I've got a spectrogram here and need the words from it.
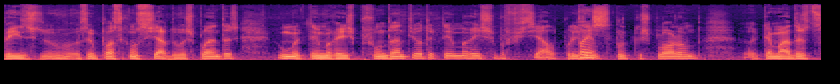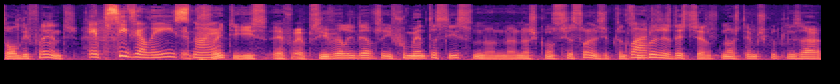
raízes, eu posso consociar duas plantas, uma que tem uma raiz profundante e outra que tem uma raiz superficial, por pois. exemplo, porque exploram camadas de sol diferentes. É possível, é isso, é não perfeito, é? Perfeito, e isso é, é possível e, deve, e fomenta-se isso no, na, nas concessiações. E, portanto, claro. são coisas deste género que nós temos que utilizar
